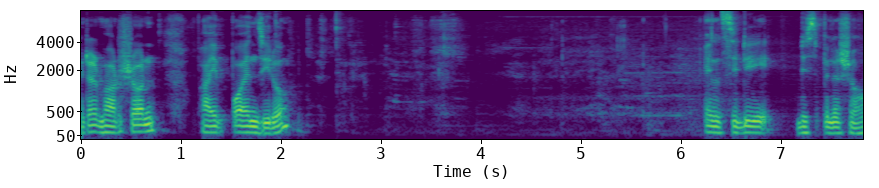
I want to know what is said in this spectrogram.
এটার version five point zero LCD display সহ।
